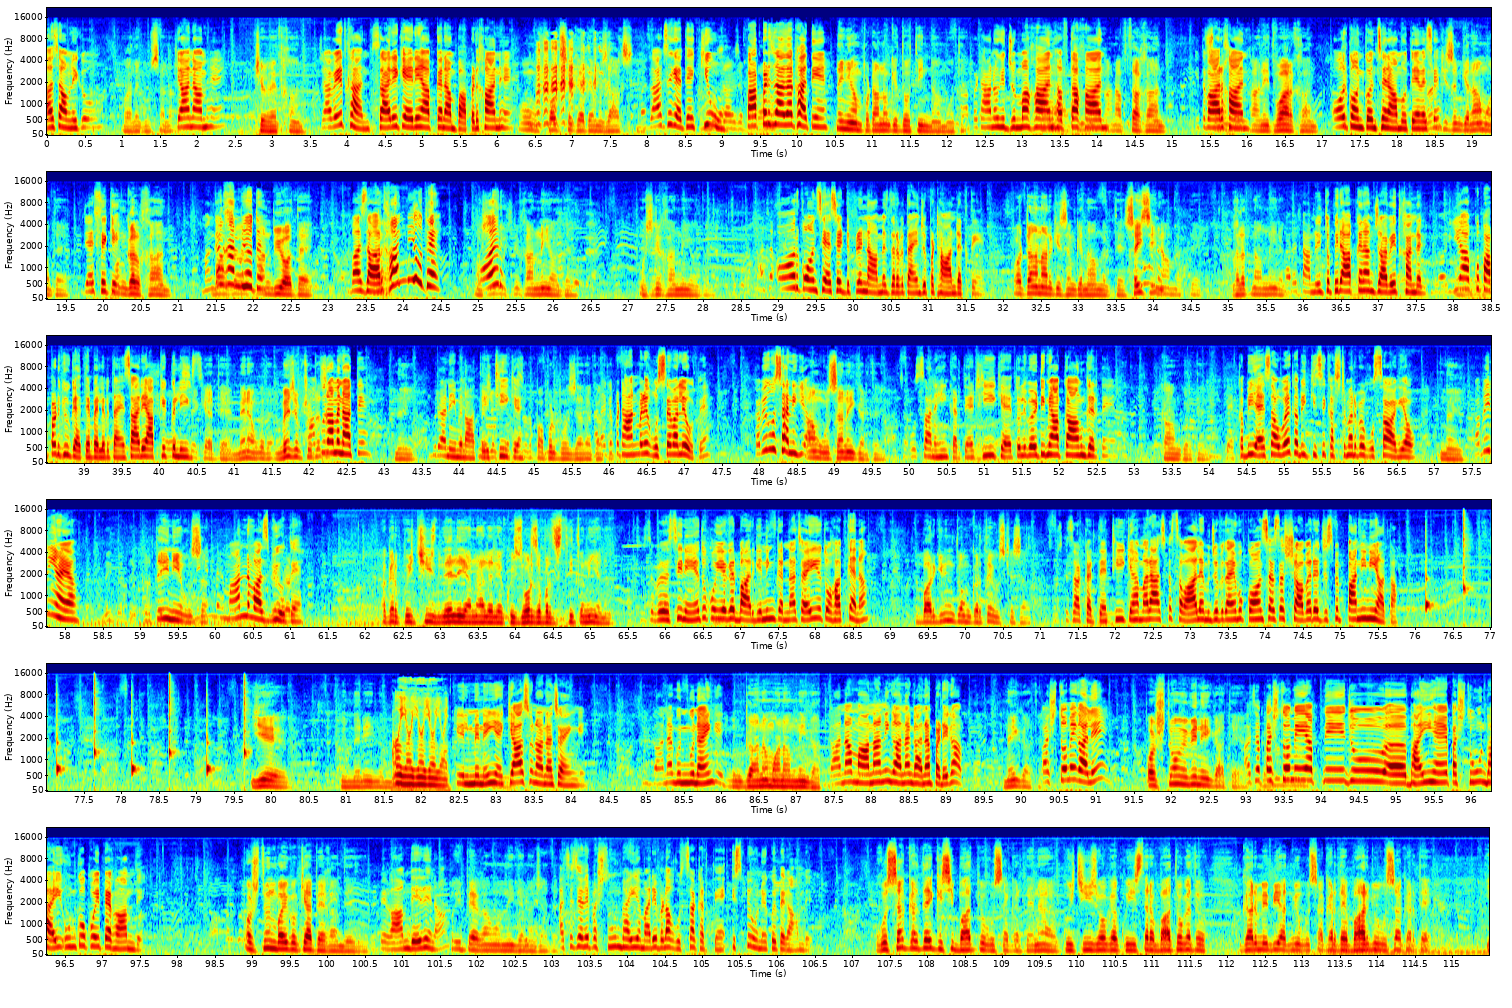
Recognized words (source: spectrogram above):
अस्सलाम वालेकुम वालेकुम सलाम। क्या नाम है? जावेद खान। जावेद खान सारे कह रहे हैं आपका नाम पापड़ खान है। वो शौक से कहते हैं मज़ाक से। मज़ाक से कहते हैं? क्यों? पापड़ ज़्यादा खाते हैं? नहीं नहीं हम पठानों के दो तीन नाम होते हैं। पठानों के जुम्मा खान हफ़्ता खान। हफ़्ता खान। इतवार खान। खान इतवार खान। और कौन कौन से नाम होते हैं वैसे? किस्म के नाम होते हैं। जैसे कि? मंगल खान। मंगल खान भी होते हैं। भी होता है। बाज़ार खान भी होते हैं? और? खान नहीं होता। है मुशरी खान नहीं होता। है और कौन से ऐसे डिफरेंट नाम है? ज़रा बताएँ जो पठान रखते हैं। पठान हर किस्म के नाम लगते हैं। सही सही नाम लगते हैं। गलत नाम नहीं लगते गलत नाम नहीं। तो फिर आपका नाम जावेद खान रख दिया। और ये आपको पापड़ क्यों कहते हैं? पहले बताएँ। सारे आपके से कलीग्स कहते हैं? मैंने आपको बताया। मैं जब छोटा बुरा मनाते हैं? नहीं। बुरा नहीं मनाते। ठीक है। पापड़ बहुत ज़्यादा खाता पठान बड़े गुस्से वाले होते हैं। कभी गुस्सा नहीं किया? हम गुस्सा नहीं करते हैं। अच्छा गुस्सा नहीं करते हैं। ठीक है। तो लिबर्टी में आप काम करते हैं। काम करते हैं। है। कभी ऐसा हुआ है? कभी किसी कस्टमर पर गुस्सा आ गया हो? नहीं। कभी नहीं आया? नहीं करते करते ही नहीं है गुस्सा। मेहमान नवाज़ भी होते हैं। अगर कोई चीज़ ले ले या ना ले ले कोई ज़ोर ज़बरदस्ती तो नहीं है ना? अच्छा, ज़बरदस्ती नहीं है तो कोई अगर बार्गेनिंग करना चाहिए तो हक है ना? बार्गेनिंग तो हम करते हैं उसके साथ। उसके साथ करते हैं ठीक है। हमारा आज का सवाल है मुझे बताएँ वो कौन सा ऐसा शावर है जिसमें पानी नहीं आता? ये मेरी इल्म में नहीं है क्या सुनाना चाहेंगे? गाना गुनगुनाएँगे? गाना माना हम नहीं गाते। गाना माना नहीं गाना गाना पड़ेगा आपको? नहीं गाते। पश्तों में गा लें? पश्तों में भी नहीं गाते हैं अच्छा पश्तो में अपने जो भाई हैं पश्तून भाई उनको कोई पैगाम दें? पश्तून भाई को क्या पैगाम दे दें? पैगाम दे देना। कोई पैगाम हम नहीं देना चाहते। अच्छा चले पश्तून भाई हमारे बड़ा गुस्सा करते हैं। इस पे उन्हें कोई पैगाम दे। गुस्सा करते हैं किसी बात पे गुस्सा करते हैं ना। कोई चीज़ होगा कोई इस तरह बात होगा तो घर में भी आदमी गुस्सा करते हैं बाहर भी गुस्सा करते हैं।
